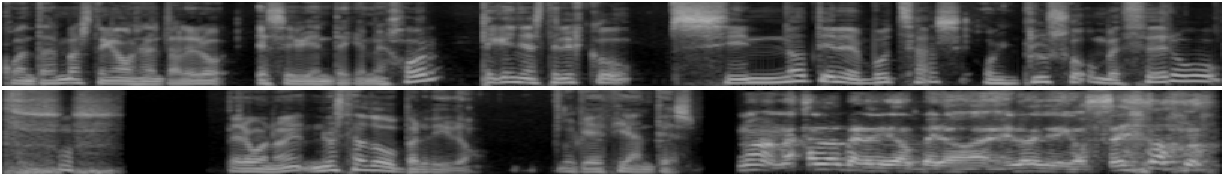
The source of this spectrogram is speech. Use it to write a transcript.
cuantas más tengamos en el tablero, es evidente que mejor. Pequeño asterisco, si no tienes muchas o incluso un becero. Pero bueno, ¿eh? no está todo perdido. Lo que decía antes. No, no está todo perdido, pero es lo que te digo, cero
